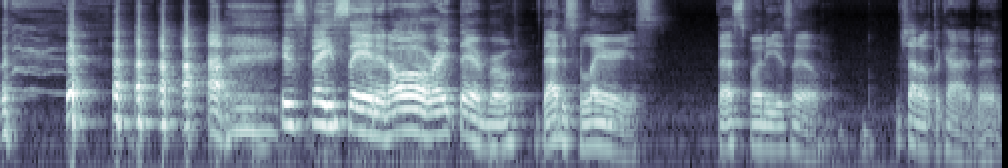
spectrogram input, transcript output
His face saying it all right there, bro. That is hilarious. That's funny as hell. Shout out to Kai, man.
